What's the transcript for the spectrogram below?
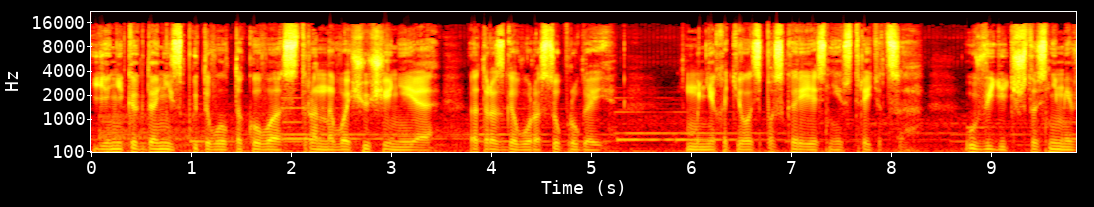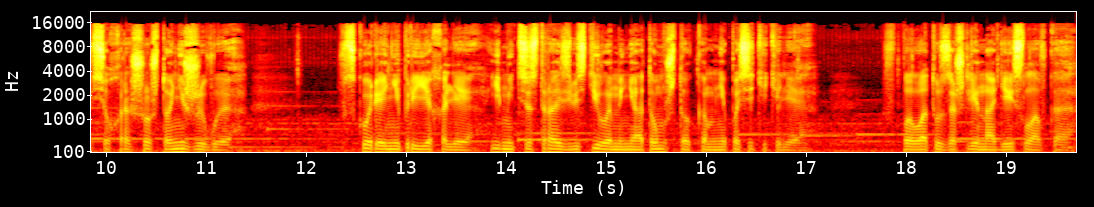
Я никогда не испытывал такого странного ощущения от разговора с супругой. Мне хотелось поскорее с ней встретиться, увидеть, что с ними все хорошо, что они живы. Вскоре они приехали, и медсестра известила меня о том, что ко мне посетители. В палату зашли Надя и Славка.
